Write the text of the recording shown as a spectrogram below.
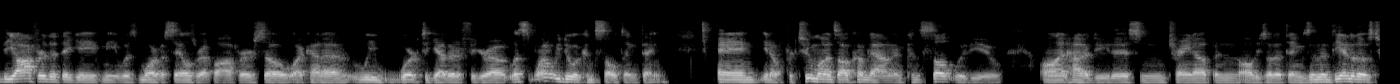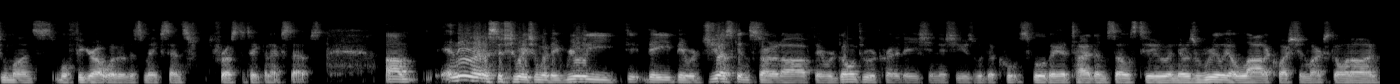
the offer that they gave me was more of a sales rep offer. So I kind of we worked together to figure out let's why don't we do a consulting thing, and you know, for two months I'll come down and consult with you on how to do this and train up and all these other things. And at the end of those two months, we'll figure out whether this makes sense for us to take the next steps. Um, and they were in a situation where they really they they were just getting started off. They were going through accreditation issues with the school they had tied themselves to, and there was really a lot of question marks going on.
